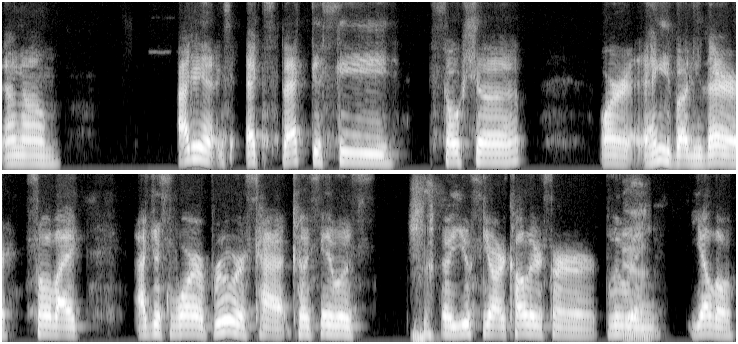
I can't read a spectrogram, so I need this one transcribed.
And um, I didn't expect to see Scioscia or anybody there, so like I just wore a Brewers hat because it was the UCR colors for blue Yeah. and yellow.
